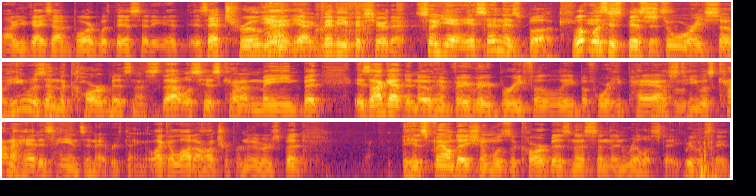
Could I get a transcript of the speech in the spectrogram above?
Are you guys on board with this?" And he, is that true? I Yeah, mean, yeah. Maybe you could share that. So yeah, it's in this book. What was his business? Story. So he was in the car business. That was his kind of main. But as I got to know him very, very briefly before he passed, Mm-hmm. he was kind of had his hands in everything, like a lot of entrepreneurs. But his foundation was the car business and then real estate. Real estate.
